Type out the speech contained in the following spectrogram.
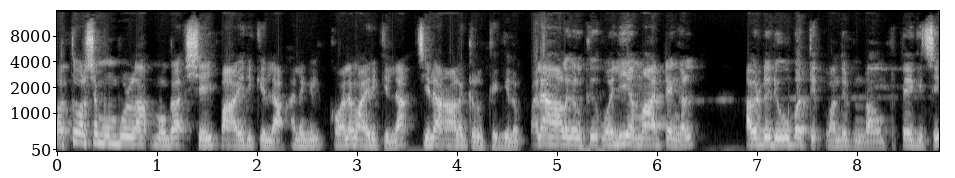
പത്ത് വർഷം മുമ്പുള്ള മുഖ ഷേപ്പ് ആയിരിക്കില്ല അല്ലെങ്കിൽ കോലമായിരിക്കില്ല ചില ആളുകൾക്കെങ്കിലും. പല ആളുകൾക്ക് വലിയ മാറ്റങ്ങൾ അവരുടെ രൂപത്തിൽ വന്നിട്ടുണ്ടാകും പ്രത്യേകിച്ച്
